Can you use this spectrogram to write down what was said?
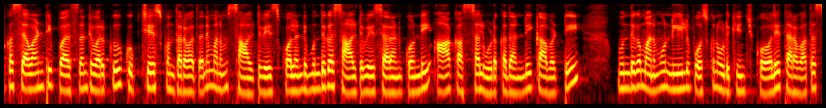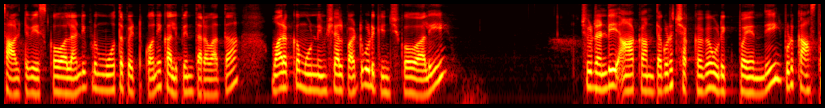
ఒక సెవెంటీ పర్సెంట్ వరకు కుక్ చేసుకున్న తర్వాతనే మనం సాల్ట్ వేసుకోవాలండి. ముందుగా సాల్ట్ వేసారనుకోండి ఆకు అస్సలు ఉడకదండి కాబట్టి ముందుగా మనము నీళ్ళు పోసుకొని ఉడికించుకోవాలి. తర్వాత సాల్ట్ వేసుకోవాలండి. ఇప్పుడు మూత పెట్టుకొని కలిపిన తర్వాత మరొక మూడు నిమిషాల పాటు ఉడికించుకోవాలి. చూడండి ఆకు అంతా కూడా చక్కగా ఉడికిపోయింది. ఇప్పుడు కాస్త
